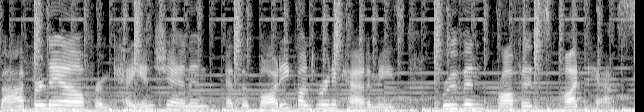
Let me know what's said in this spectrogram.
Bye for now from Kay and Shannon at the Body Contouring Academy's Proven Profits Podcast.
